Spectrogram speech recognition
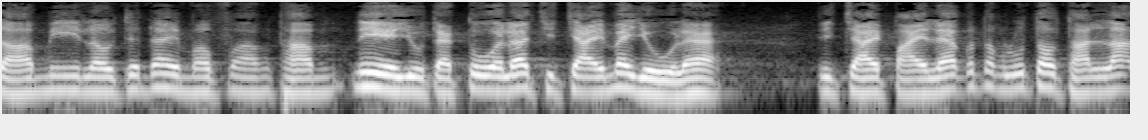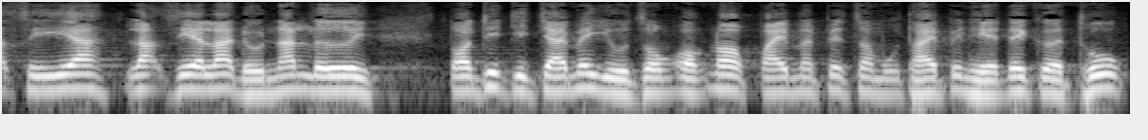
สามีเราจะได้มาฟังธรรมนี่อยู่แต่ตัวแล้วจิตใจไม่อยู่แล้ว จิตใจไปแล้วก็ต้องรู้เท่าทันละเสีย ละเสียละเดี๋ยวนั้นเลย ตอนที่จิตใจไม่อยู่ส่งออกนอกไป มันเป็นสมุทัยเป็นเหตุได้เกิดทุกข์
